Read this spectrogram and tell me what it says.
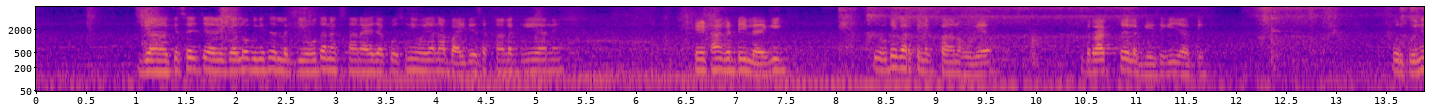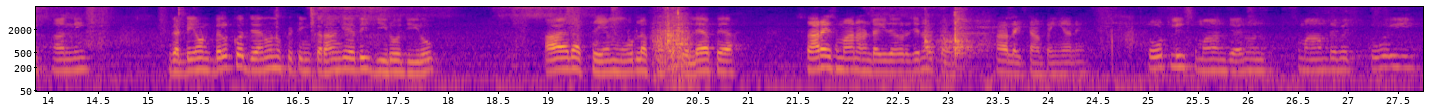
ਜਾਂ ਕਿਸੇ ਚ ਕਹ ਲਓ ਵੀ ਕਿਸੇ ਲੱਗੀ ਤਾਂ ਨੁਕਸਾਨ ਆਇਆ ਜਾਂ ਕੁਝ ਨਹੀਂ ਹੋਇਆ, ਨਾ ਬਾਈ ਦੇ ਸੱਟਾਂ ਲੱਗੀਆਂ ਨੇ। ਹੇਠਾਂ ਗੱਡੀ ਲੈ ਗਈ ਤੇ ਉਹਦੇ ਕਰਕੇ ਨੁਕਸਾਨ ਹੋ ਗਿਆ। ਦਰਖਤ ਤੇ ਲੱਗੀ ਸੀਗੀ ਜਾ ਕੇ। ਹੋਰ ਕੋਈ ਨੁਕਸਾਨ ਨਹੀਂ। ਗੱਡੀ ਹੁਣ ਬਿਲਕੁਲ ਜੈਨੂਨ ਫਿਟਿੰਗ ਕਰਾਂਗੇ, ਇਹਦੀ 00 ਆ ਇਹਦਾ ਫਰੇਮ ਮੂਰਲਾ ਫਰੰਟ ਖੋਲਿਆ ਪਿਆ। ਸਾਰੇ ਸਮਾਨ ਹੰਡਾਈ ਦਾ origignal ਤੋਂ ਆ ਲਾਈਟਾਂ ਪਈਆਂ ਨੇ। ਟੋਟਲੀ ਸਮਾਨ ਜੈਨੂਨ, ਸਮਾਨ ਦੇ ਵਿੱਚ ਕੋਈ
